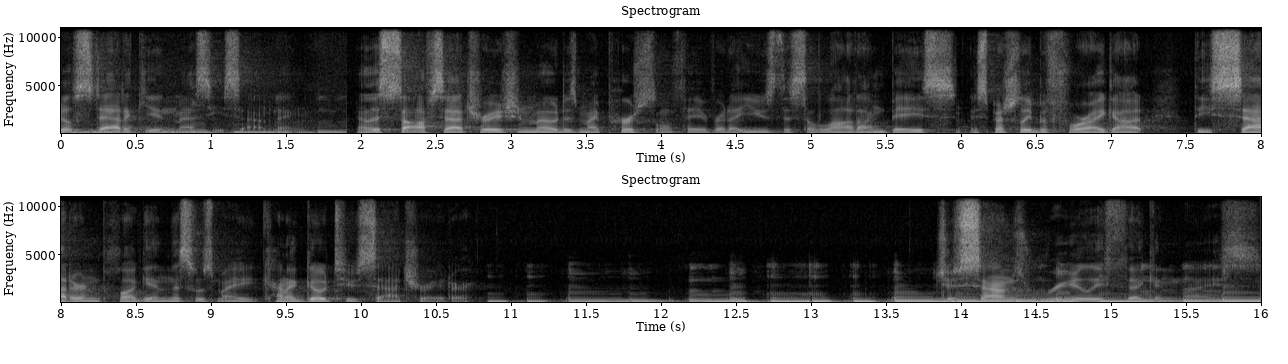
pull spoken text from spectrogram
Real staticky and messy sounding. Now this soft saturation mode is my personal favorite. I use this a lot on bass, especially before I got the Saturn plugin. This was my kind of go-to saturator. Just sounds really thick and nice.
